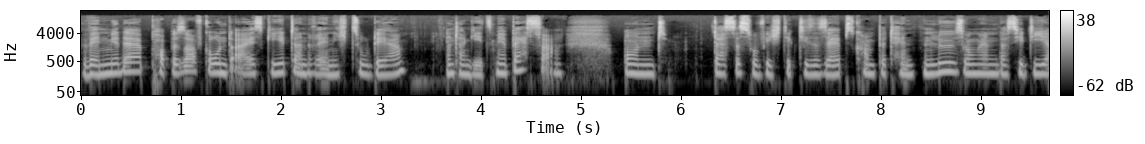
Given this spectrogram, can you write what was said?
wenn mir der Poppes auf Grundeis geht, dann renne ich zu der und dann geht's mir besser. Und das ist so wichtig, diese selbstkompetenten Lösungen, dass sie die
